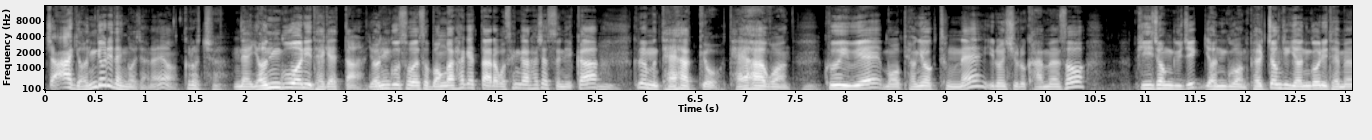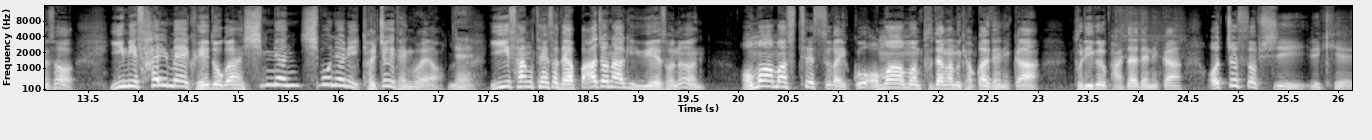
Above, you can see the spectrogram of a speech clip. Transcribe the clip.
쫙 연결이 된 거잖아요. 그렇죠. 네, 연구원이 되겠다. 연구소에서 뭔가를 하겠다라고 생각하셨으니까 음. 그러면 대학교, 대학원, 그 이후에 뭐 병역 특례 이런 식으로 가면서 비정규직 연구원, 별정직 연구원이 되면서 이미 삶의 궤도가 한 10년, 15년이 결정이 된 거예요. 네. 이 상태에서 내가 빠져나가기 위해서는 어마어마한 스트레스가 있고 어마어마한 부당함을 겪어야 되니까 불이익을 받아야 되니까 어쩔 수 없이 이렇게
